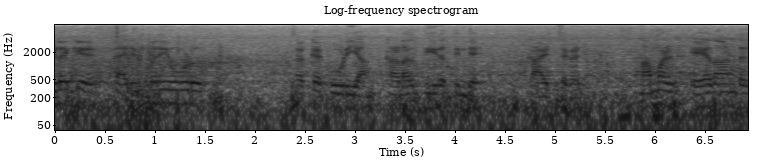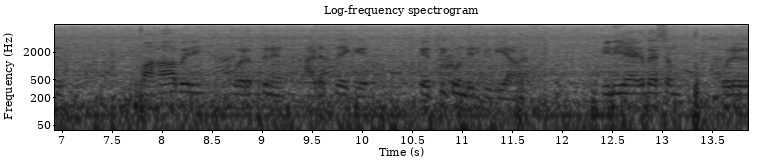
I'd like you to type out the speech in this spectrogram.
ഇടയ്ക്ക് കരിമ്പനയോട് ഒക്കെ കൂടിയ കടൽ തീരത്തിന്റെ കാഴ്ചകൾ. നമ്മൾ ഏതാണ്ട് മഹാബലിപുരത്തിന് അടുത്തേക്ക് എത്തിക്കൊണ്ടിരിക്കുകയാണ്. ഇനി ഏകദേശം ഒരു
